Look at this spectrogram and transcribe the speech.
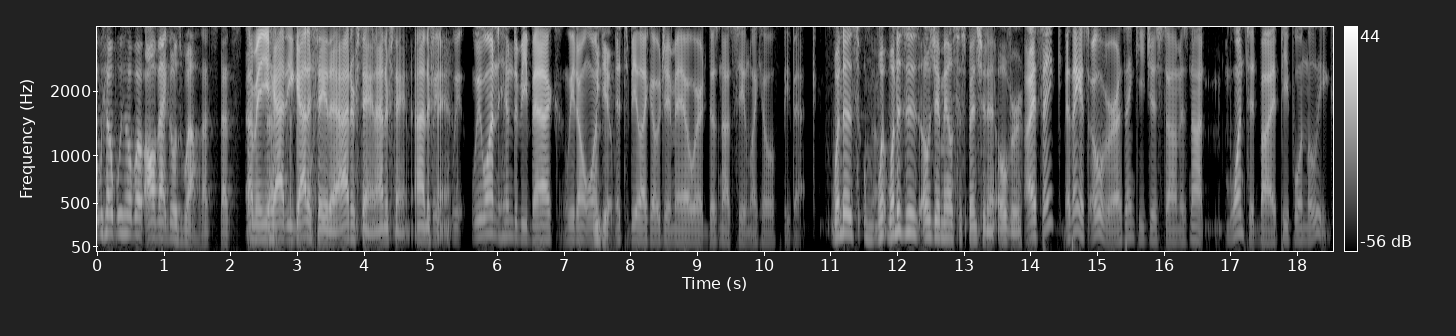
we hope we hope all that goes well. That's that's. that's I mean, you the, got you got to say that. I understand. I understand. I understand. We, we, we want him to be back. We don't want We do. it to be like OJ Mayo, where it does not seem like he'll be back. When does when, when does his OJ Mayo suspension over? I think I think it's over. I think he just um is not wanted by people in the league.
